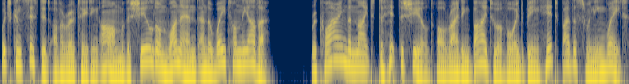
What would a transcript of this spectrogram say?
which consisted of a rotating arm with a shield on one end and a weight on the other, requiring the knight to hit the shield while riding by to avoid being hit by the swinging weight.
